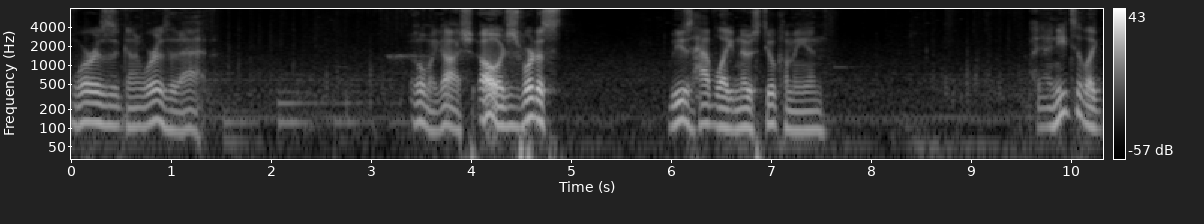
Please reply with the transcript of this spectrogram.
Where is it going? Where is it at? Oh my gosh. Oh, it just we're just we just have like no steel coming in. I, I need to like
